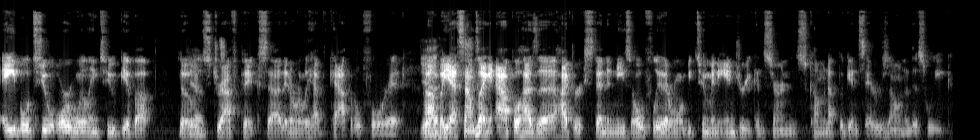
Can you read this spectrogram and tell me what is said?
able to or willing to give up those draft picks. Uh, they don't really have the capital for it. Yeah. Uh, but yeah, it sounds like Apple has a hyperextended knee, so hopefully there won't be too many injury concerns coming up against Arizona this week.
